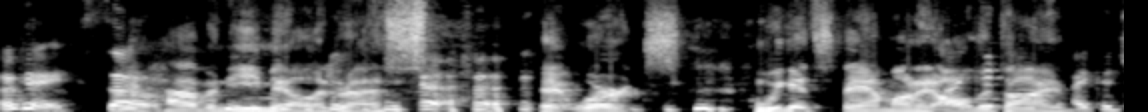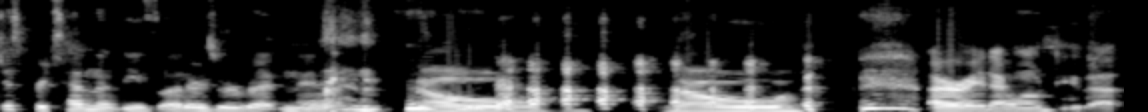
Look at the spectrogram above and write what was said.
Okay. So we have an email address. Yeah. It works. We get spam on it all the could just- time. I could just pretend that these letters were written in. No, no. All right, I won't do that.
